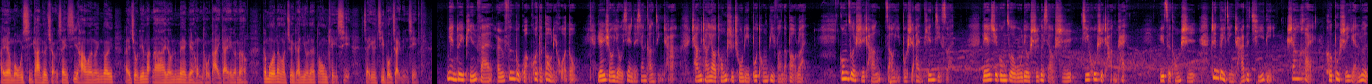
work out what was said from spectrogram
係啊冇時間去詳細思考啊，我應該係做啲乜啊？有啲咩嘅宏圖大計咁樣。咁我覺得我最緊要咧，當其時就要止暴制亂先。面對頻繁而分佈廣闊的暴力活動，人手有限的香港警察常常要同時處理不同地方的暴亂，工作時長早已不是按天計算，連續工作五六十個小時幾乎是常態。與此同時，針對警察的起底、傷害和不實言論，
